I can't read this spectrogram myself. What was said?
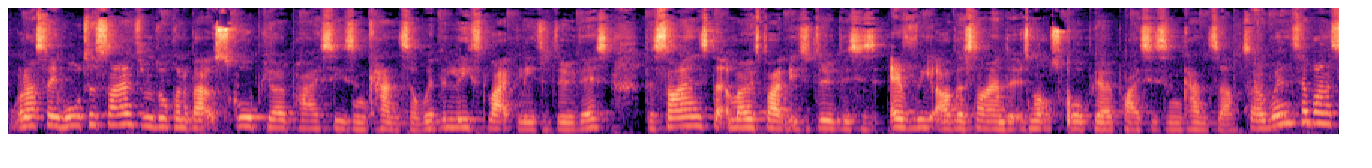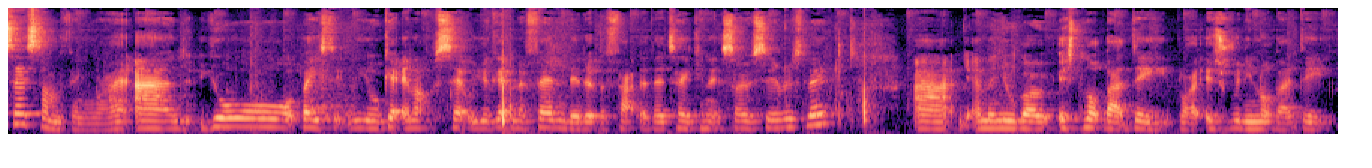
when I say water signs, I'm talking about Scorpio, Pisces, and Cancer. We're the least likely to do this. The signs that are most likely to do this is every other sign that is not Scorpio, Pisces, and Cancer. So when someone says something, right, and you're basically you're getting upset or you're getting offended at the fact that they're taking it so seriously, uh, and then you'll go, it's not that deep, like it's really not that deep.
